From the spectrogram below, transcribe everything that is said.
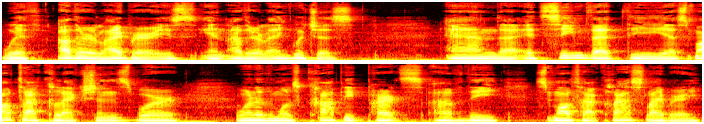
with other libraries in other languages and uh, it seemed that the uh, Smalltalk collections were one of the most copied parts of the Smalltalk class library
